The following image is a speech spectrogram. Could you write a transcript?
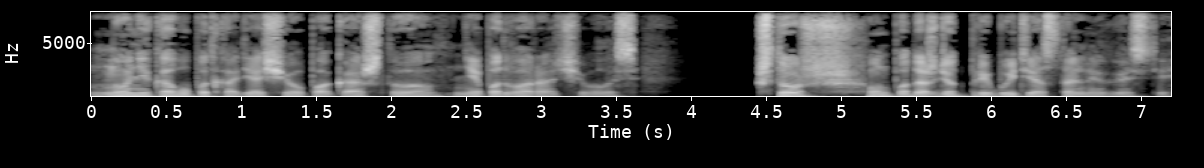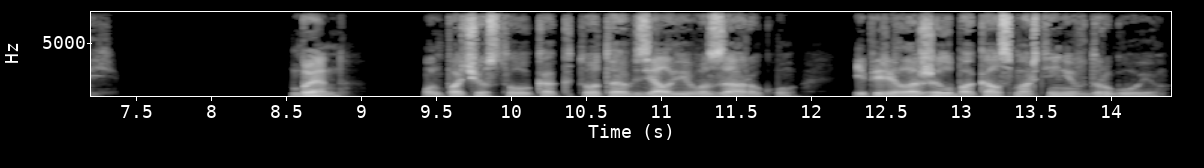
Но никого подходящего пока что не подворачивалось. Что ж, он подождет прибытия остальных гостей. «Бен», — он почувствовал, как кто-то взял его за руку и переложил бокал с мартини в другую.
